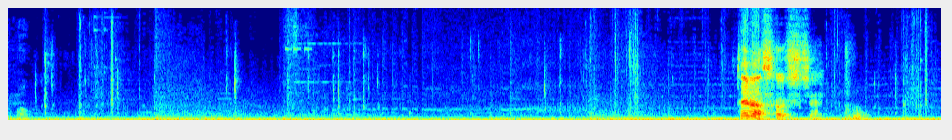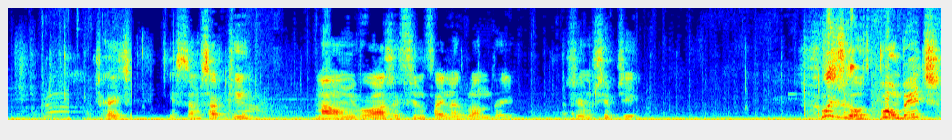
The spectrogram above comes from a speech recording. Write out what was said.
Boat? Teraz chodźcie. Czekajcie. Jestem Sorki. Mama mi wołała, że film fajny oglądaj. Żebym szybciej. Your boom bitch?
